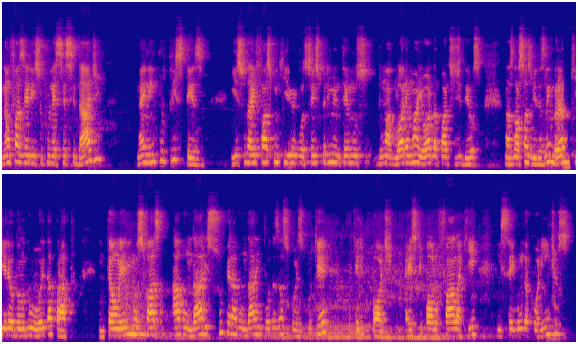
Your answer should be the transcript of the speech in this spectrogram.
não fazer isso por necessidade, né, e nem por tristeza. Isso daí faz com que eu e você experimentemos de uma glória maior da parte de Deus nas nossas vidas. Lembrando que Ele é o dono do ouro e da prata. Então, Ele nos faz abundar e superabundar em todas as coisas. Por quê? Porque Ele pode. É isso que Paulo fala aqui em 2 Coríntios.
